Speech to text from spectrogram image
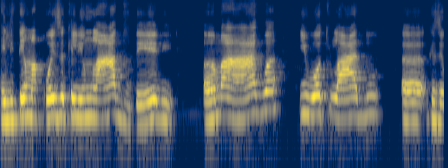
ele tem uma coisa que ele, um lado dele ama a água e o outro lado, uh, quer dizer,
